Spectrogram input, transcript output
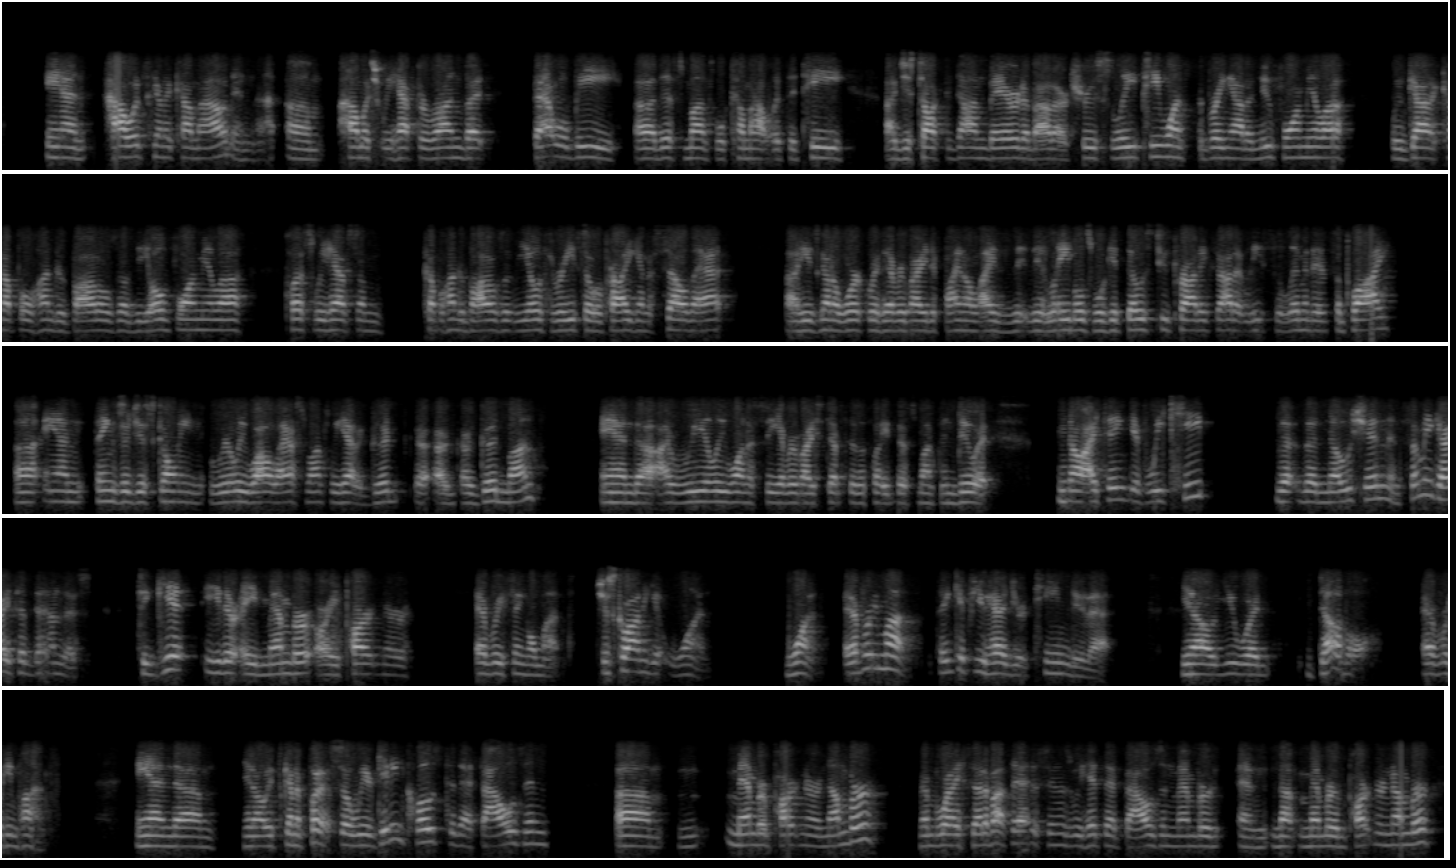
and how it's going to come out and um, how much we have to run. But that will be uh, this month. We'll come out with the tea. I just talked to Don Baird about our True Sleep. He wants to bring out a new formula. We've got a couple hundred bottles of the old formula, plus we have some couple hundred bottles of the O3, so we're probably going to sell that. Uh, he's going to work with everybody to finalize the, the labels. We'll get those two products out, at least the limited supply uh, and things are just going really well. Last month we had a good a, a good month, and uh, I really want to see everybody step to the plate this month and do it. You know, I think if we keep the the notion, and some of you guys have done this, to get either a member or a partner every single month. Just go out and get one, one every month. Think if you had your team do that, you know, you would double every month and um, you know it's going to put us. So we're getting close to that thousand um, member partner number. Remember what I said about that? As soon as we hit that thousand member and not member and partner number,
